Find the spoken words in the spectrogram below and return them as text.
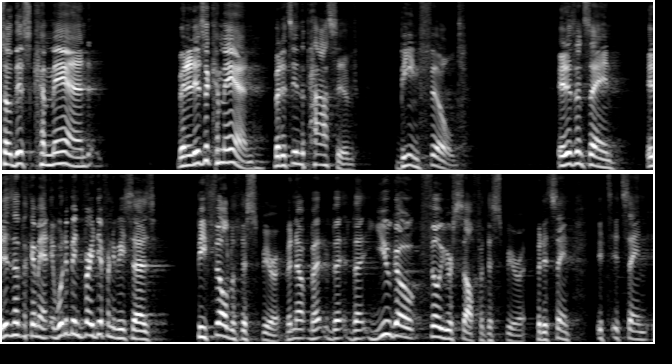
so this command, but it is a command, but it's in the passive, being filled. It isn't saying, it isn't the command. It would have been very different if he says, be filled with the Spirit. But no, but, but, you go fill yourself with the Spirit. But it's saying, it's, it's saying,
